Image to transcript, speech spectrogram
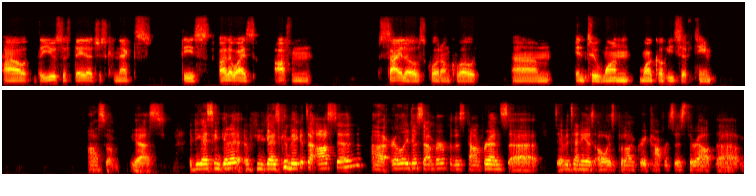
how the use of data just connects these otherwise often silos quote unquote um, into one more cohesive team. Awesome. Yes if you guys can get it, if you guys can make it to Austin uh, early December for this conference, uh, David Tenney has always put on great conferences throughout the, um,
